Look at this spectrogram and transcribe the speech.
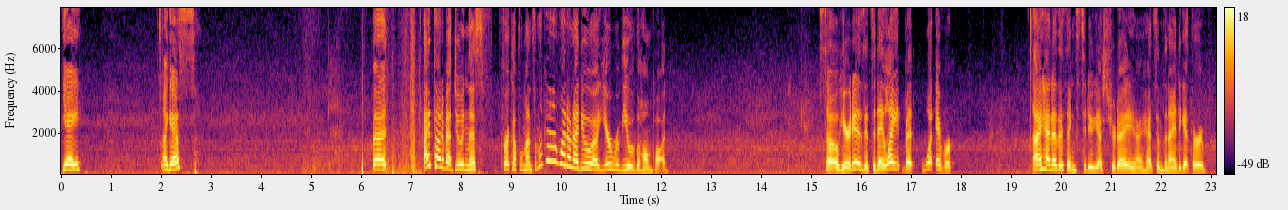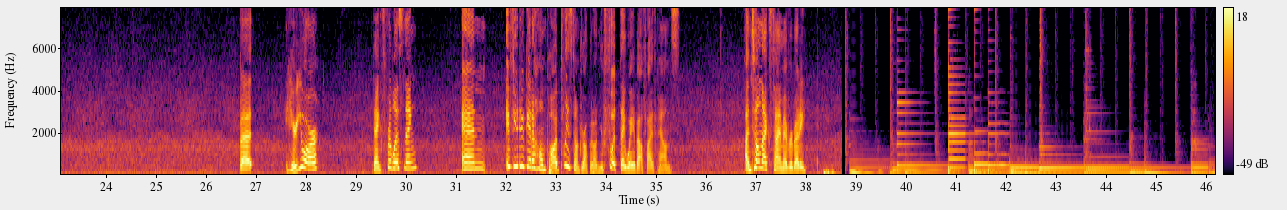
yay. I guess. But I thought about doing this for a couple of months. I'm like, oh, why don't I do a year review of the HomePod? So here it is. It's a day late, but whatever. I had other things to do yesterday. I had something I had to get through. But here you are. Thanks for listening. And if you do get a HomePod, please don't drop it on your foot. They weigh about five pounds. Until next time, everybody.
